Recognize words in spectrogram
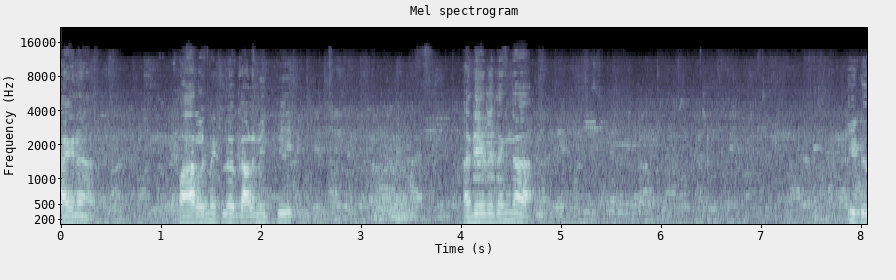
ఆయన పార్లమెంట్లో గళమిప్పి అదేవిధంగా ఇటు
